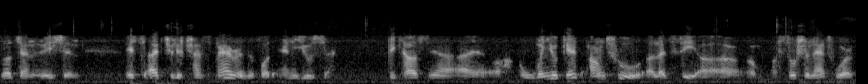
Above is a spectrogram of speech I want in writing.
third generation, it's actually transparent for the end user, because uh, I, when you get onto, uh, let's see, a, a, a social network,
